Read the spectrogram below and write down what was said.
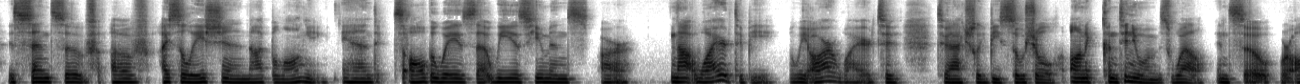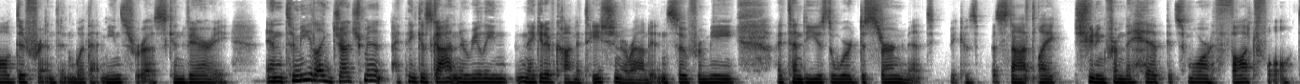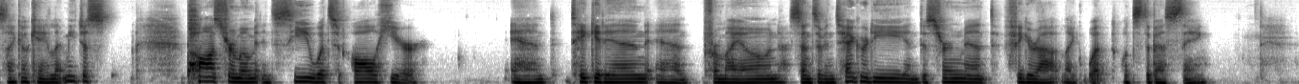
this sense of, of isolation, not belonging. And it's all the ways that we as humans are not wired to be. We are wired to to actually be social on a continuum as well. And so we're all different and what that means for us can vary. And to me, like judgment, I think has gotten a really negative connotation around it. And so for me, I tend to use the word discernment because it's not like shooting from the hip. It's more thoughtful. It's like, okay, let me just pause for a moment and see what's all here and take it in and from my own sense of integrity and discernment figure out like what what's the best thing.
